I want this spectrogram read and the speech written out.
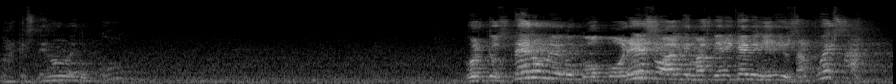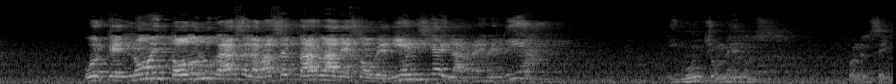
Porque usted no lo educó. Porque usted no lo educó. Por eso alguien más tiene que venir y usar fuerza. Porque no en todo lugar se le va a aceptar la desobediencia y la rebeldía. Y mucho menos con el Señor.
